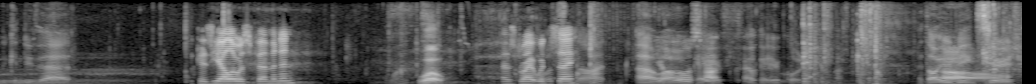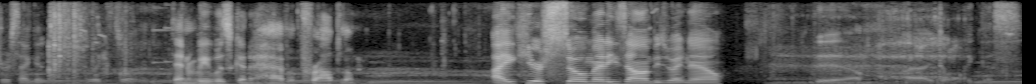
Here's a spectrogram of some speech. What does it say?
We can do that. because yellow is feminine, What? Whoa. as Dwight would it's say. Not. Oh, Yeah, oh well, okay. not you're- okay, you're quoting. me. I thought you were being Aw. serious for a second. Like, so, Then we was gonna have a problem. I hear so many zombies right now. Yeah, I don't like this.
